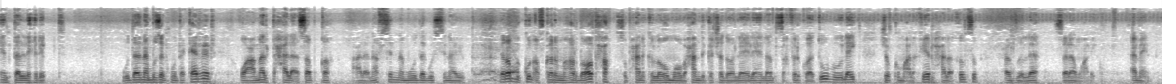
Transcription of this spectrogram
أنت اللي هربت. وده نموذج متكرر وعملت حلقة سابقة على نفس النموذج والسيناريو. يا رب تكون افكار النهارده واضحة. سبحانك اللهم وبحمدك أشهد أن لا إله إلا أنت أستغفرك وأتوب إليك. اشوفكم على خير. الحلقة خلصت. حفظ الله. السلام عليكم. أمان.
